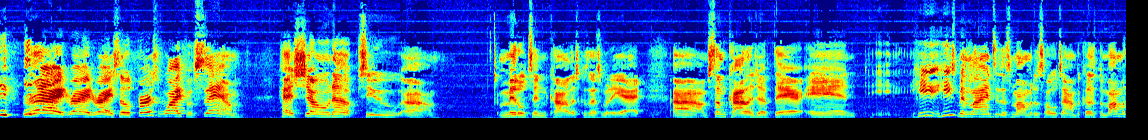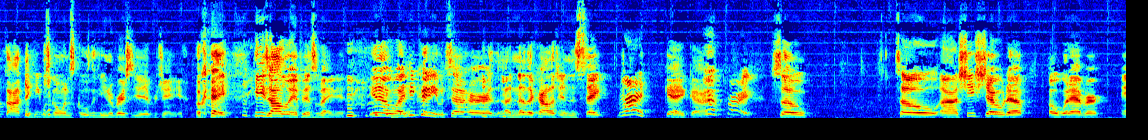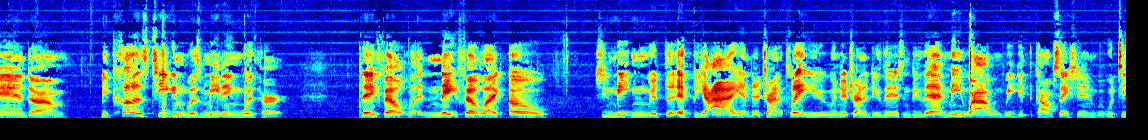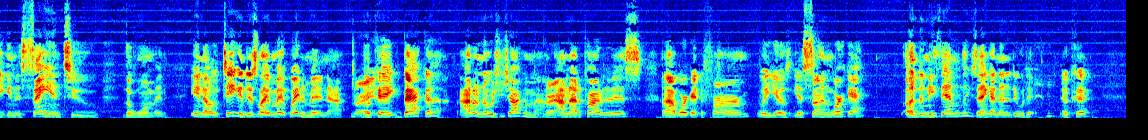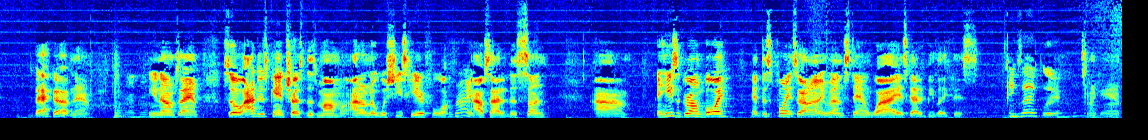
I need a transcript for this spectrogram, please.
right, right, right. So, first wife of Sam has shown up to um, Middleton College because that's where they at. Um, some college up there, and he he's been lying to this mama this whole time because the mama thought that he was going to school at the University of Virginia. Okay, he's all the way in Pennsylvania. You know what? He couldn't even tell her another college in the state. right, Okay, God. right. So, so uh, she showed up or whatever, and um, because Tegan was meeting with her, they felt like Nate felt like, oh, she's meeting with the FBI and they're trying to play you and they're trying to do this and do that. Meanwhile, when we get the conversation with what Tegan is saying to the woman. You know, Tegan just like, wait a minute now. Right. Okay, back up. I don't know what you're talking about. Right. I'm not a part of this. I work at the firm where your your son work at underneath Annalise. I ain't got nothing to do with that. Okay? Back up now. Mhm. You know what I'm saying? So I just can't trust this mama. I don't know what she's here for Right. outside of the son. Um, and he's a grown boy at this point, so I don't even understand why it's got to be like this. Exactly. I can't.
